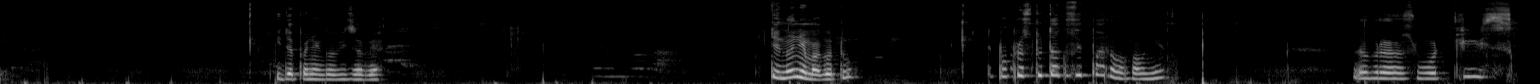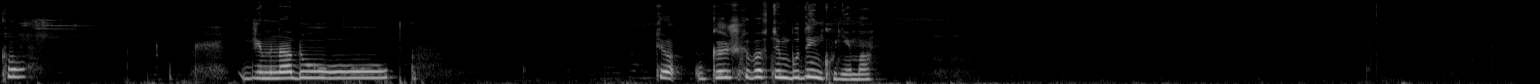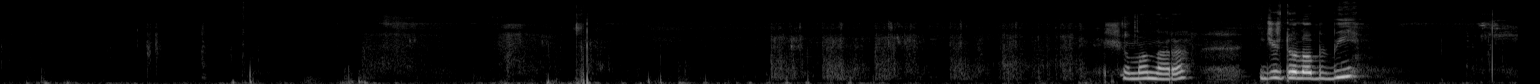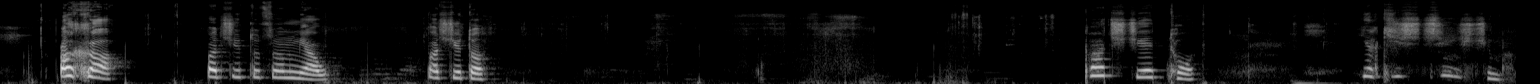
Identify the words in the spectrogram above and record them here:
Idę po niego, widzowie. Ty, no nie ma go tu. Ty po prostu tak wyparował, nie? Dobra, złocisko. Idziemy na dół. Ty, go już chyba w tym budynku nie ma. Siema, nara. Idziesz do lobby? Aha! Patrzcie to, co on miał. Patrzcie to. Patrzcie to. Jakie szczęście mam.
